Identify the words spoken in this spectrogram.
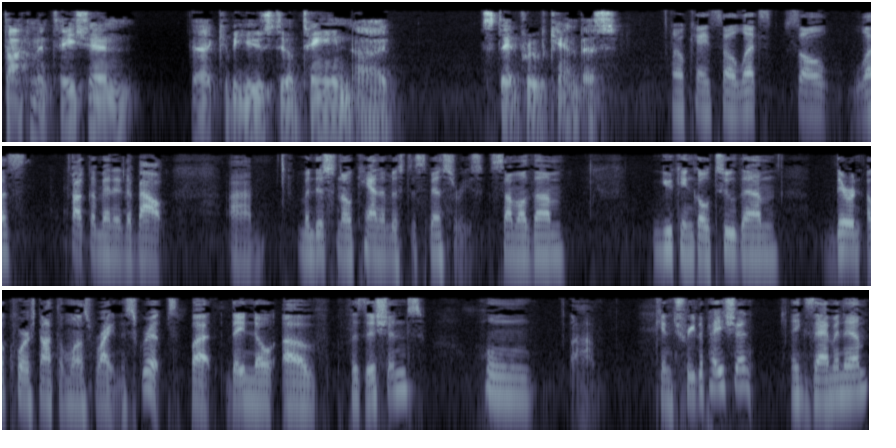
documentation that could be used to obtain uh, state approved cannabis. Okay, so let's so let's talk a minute about um, medicinal cannabis dispensaries. Some of them you can go to them. They're of course not the ones writing the scripts, but they know of physicians whom uh, can treat a patient, examine them,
